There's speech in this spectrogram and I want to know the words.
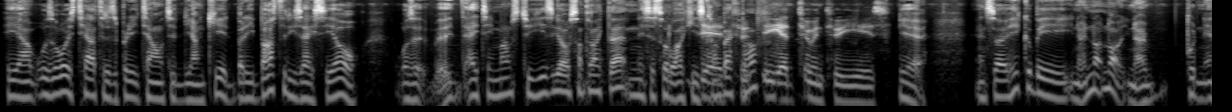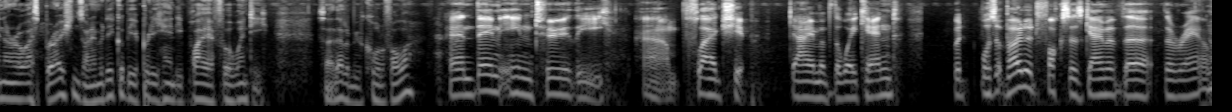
he uh, was always touted as a pretty talented young kid. But he busted his ACL. Was it eighteen months, two years ago, or something like that? And this is sort of like his comeback two, path. he had two in two years. Yeah, and so he could be, you know, not not you know putting NRL aspirations on him, but he could be a pretty handy player for Wenty. So that'll be cool to follow. And then into the um, flagship game of the weekend. But was it voted Fox's game of the, the round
